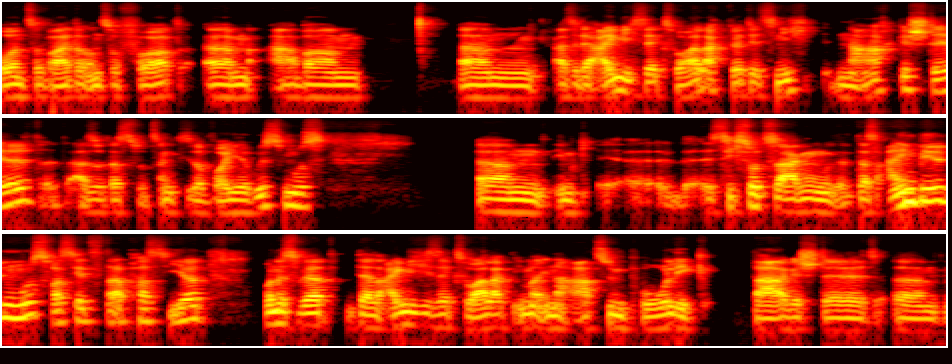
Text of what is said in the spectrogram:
und so weiter und so fort. Ähm, aber ähm, also der eigentliche Sexualakt wird jetzt nicht nachgestellt, also dass sozusagen dieser Voyeurismus ähm, im, äh, sich sozusagen das einbilden muss, was jetzt da passiert. Und es wird der eigentliche Sexualakt immer in einer Art Symbolik dargestellt. Ähm,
